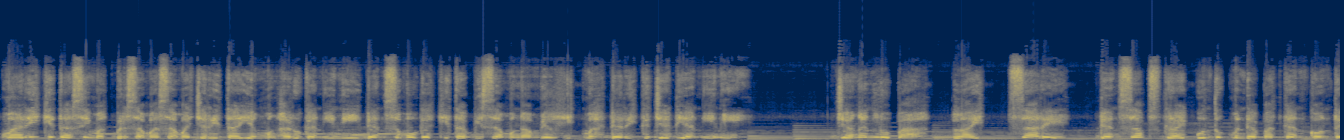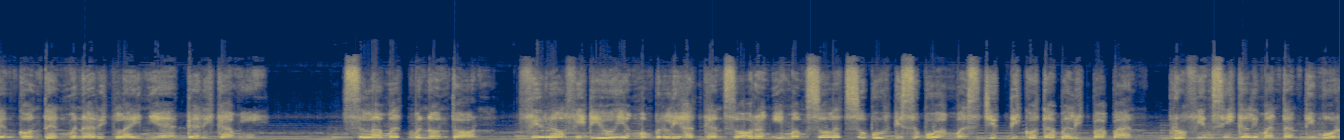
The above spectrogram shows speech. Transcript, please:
Mari kita simak bersama-sama cerita yang mengharukan ini dan semoga kita bisa mengambil hikmah dari kejadian ini. Jangan lupa like, share, dan subscribe untuk mendapatkan konten-konten menarik lainnya dari kami. Selamat menonton. Viral video yang memperlihatkan seorang imam sholat subuh di sebuah masjid di kota Balikpapan, Provinsi Kalimantan Timur,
